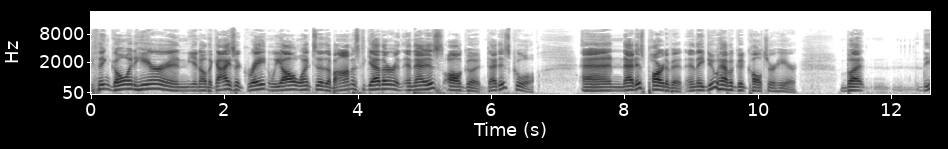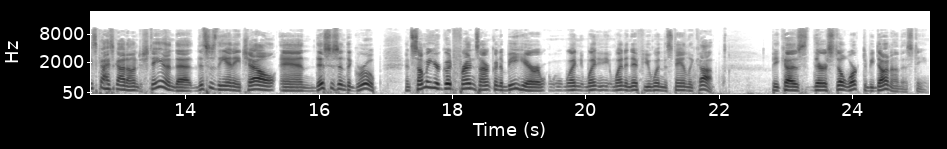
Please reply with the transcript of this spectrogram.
thing going here, and you know the guys are great, and we all went to the Bahamas together, and, and that is all good. That is cool, and that is part of it. And they do have a good culture here, but these guys got to understand that this is the NHL, and this isn't the group. And some of your good friends aren't going to be here when when when and if you win the Stanley Cup, because there's still work to be done on this team.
